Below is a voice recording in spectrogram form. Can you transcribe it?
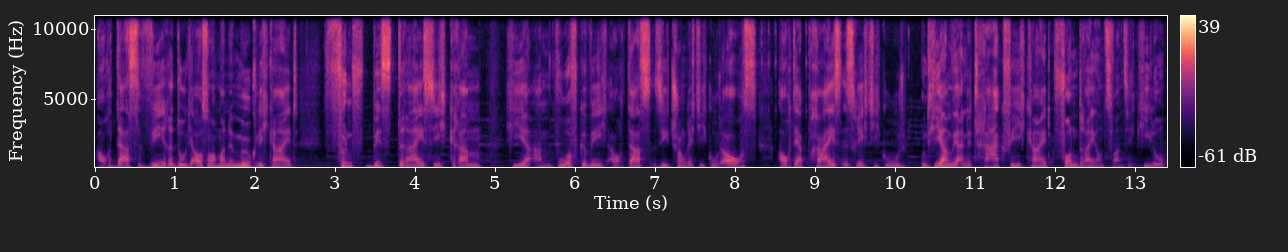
Auch das wäre durchaus nochmal eine Möglichkeit. 5 bis 30 Gramm hier am Wurfgewicht. Auch das sieht schon richtig gut aus. Auch der Preis ist richtig gut. Und hier haben wir eine Tragfähigkeit von 23 Kilo.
